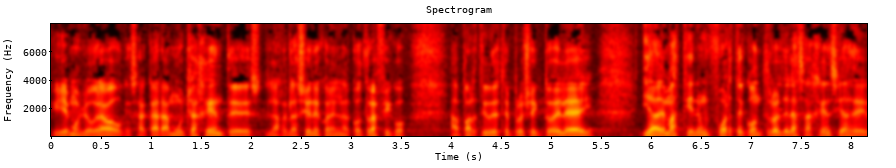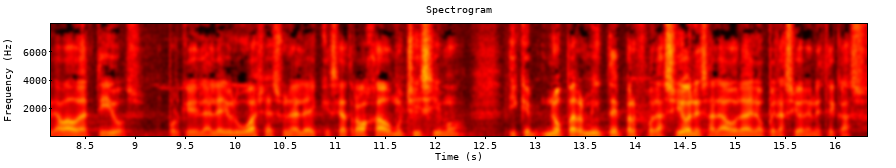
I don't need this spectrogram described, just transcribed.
y hemos logrado que sacar a mucha gente de las relaciones con el narcotráfico a partir de este proyecto de ley, y además tiene un fuerte control de las agencias de lavado de activos, porque la ley uruguaya es una ley que se ha trabajado muchísimo y que no permite perforaciones a la hora de la operación, en este caso,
